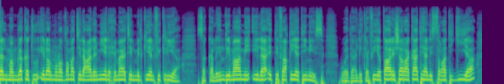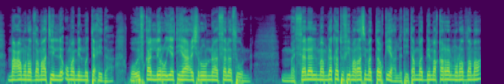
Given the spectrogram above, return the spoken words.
المملكة إلى المنظمة العالمية لحماية الملكية الفكرية سك الانضمام إلى اتفاقية نيس وذلك في إطار شراكاتها الاستراتيجية مع منظمات الأمم المتحدة ووفقا لرؤيتها 2030 مثل المملكة في مراسم التوقيع التي تمت بمقر المنظمة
